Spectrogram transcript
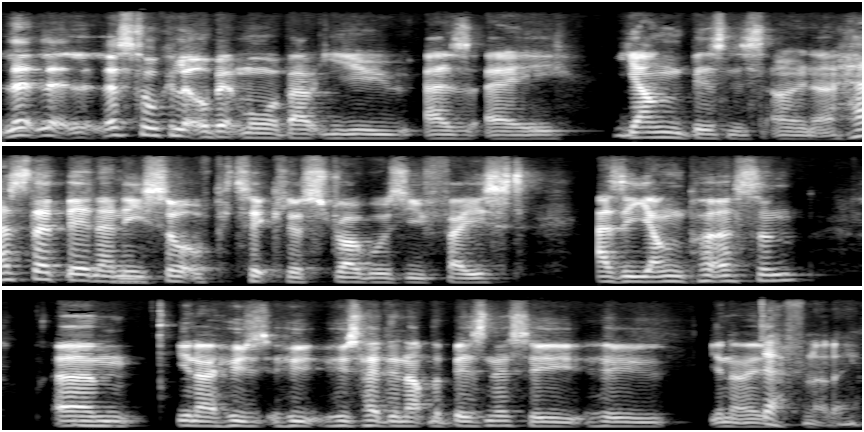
let, let, us talk a little bit more about you as a young business owner. Has there been any Mm. sort of particular struggles you faced as a young person? Um, Mm. you know, who's who, who's heading up the business? Who who you know? Definitely.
